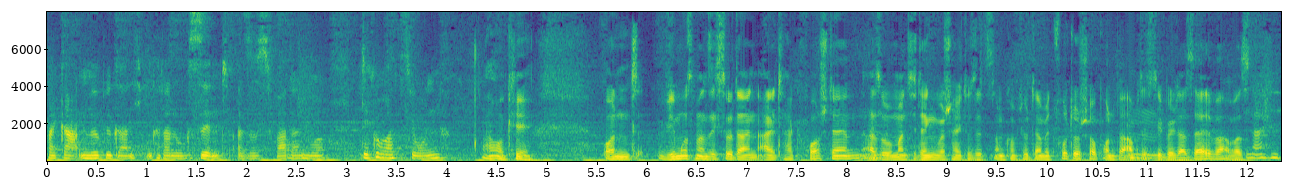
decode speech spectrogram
weil Gartenmöbel gar nicht im Katalog sind. Also es war dann nur Dekoration. Ah, okay. Und wie muss man sich so deinen Alltag vorstellen? Also manche denken wahrscheinlich, du sitzt am Computer mit Photoshop und bearbeitest mhm. die Bilder selber, aber es Nein,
